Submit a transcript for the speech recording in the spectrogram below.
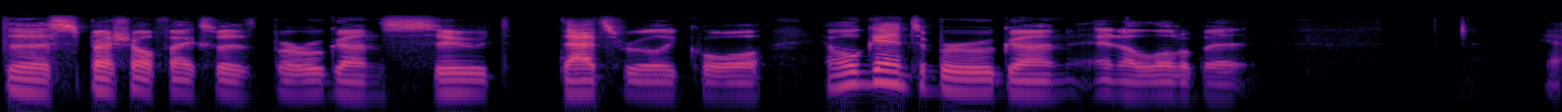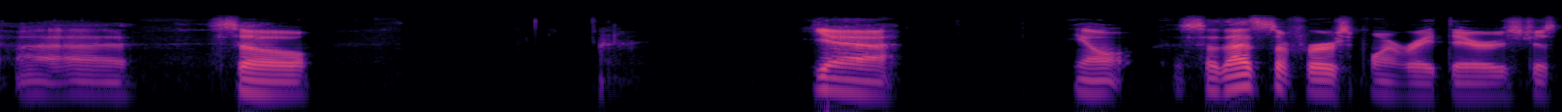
the special effects with Barugon's suit, that's really cool. And we'll get into Barugon in a little bit. Yeah, uh, so yeah, you know, so that's the first point right there is just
